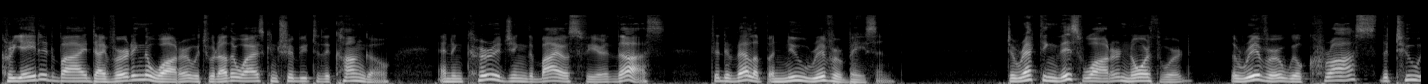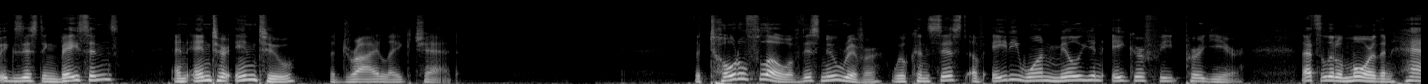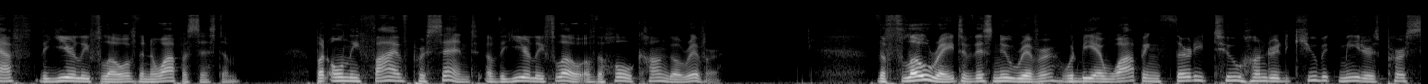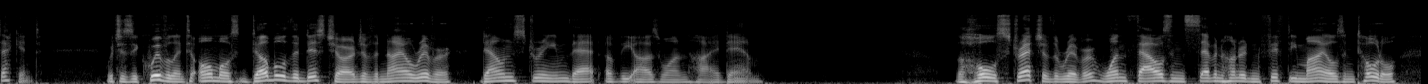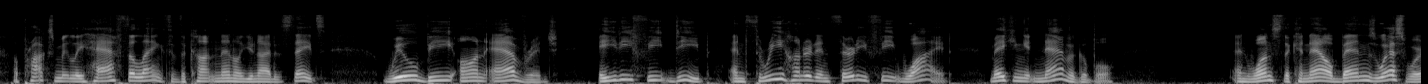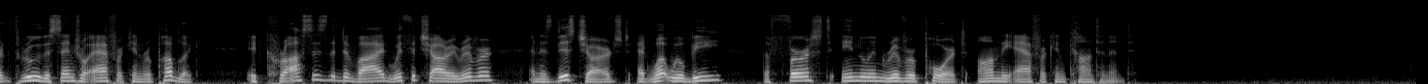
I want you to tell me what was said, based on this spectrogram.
created by diverting the water which would otherwise contribute to the Congo and encouraging the biosphere thus to develop a new river basin. Directing this water northward, the river will cross the two existing basins and enter into the dry Lake Chad. The total flow of this new river will consist of 81 million acre feet per year. That's a little more than half the yearly flow of the Nawapa system, but only 5% of the yearly flow of the whole Congo River. The flow rate of this new river would be a whopping 3,200 cubic meters per second, which is equivalent to almost double the discharge of the Nile River downstream that of the Aswan High Dam. The whole stretch of the river, 1,750 miles in total, approximately half the length of the continental United States, will be on average 80 feet deep and 330 feet wide making it navigable. And once the canal bends westward through the Central African Republic, it crosses the divide with the Chari River and is discharged at what will be the first inland river port on the African continent.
